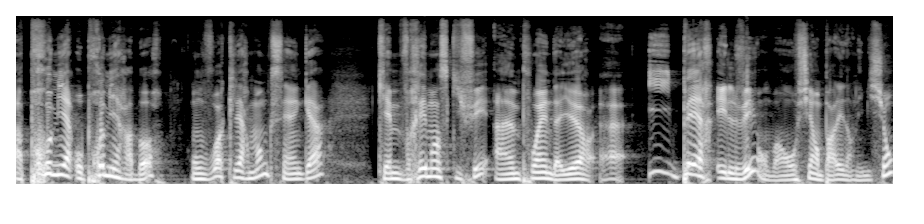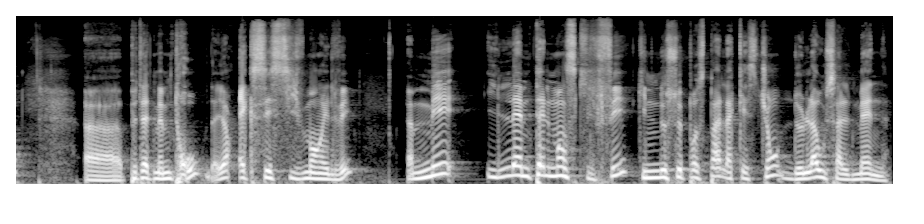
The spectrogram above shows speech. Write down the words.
Au premier abord, on voit clairement que c'est un gars qui aime vraiment ce qu'il fait, à un point d'ailleurs euh, hyper élevé, on va aussi en parler dans l'émission, euh, peut-être même trop d'ailleurs, excessivement élevé, mais il aime tellement ce qu'il fait qu'il ne se pose pas la question de là où ça le mène.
